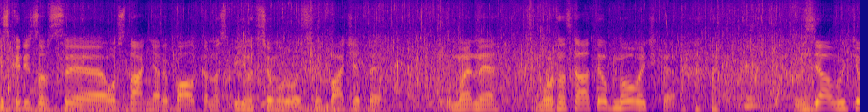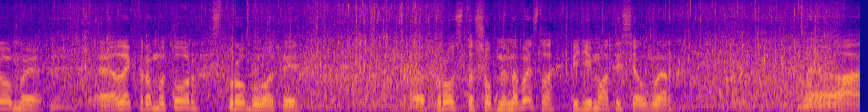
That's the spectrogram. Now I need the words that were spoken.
І, скоріш за все, остання рибалка на спінінг в цьому році. Бачите, у мене, можна сказати, обновочка. Взяв у Тьоми електромотор спробувати. Е, Просто щоб не на веслах підійматися вверх. Е, А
